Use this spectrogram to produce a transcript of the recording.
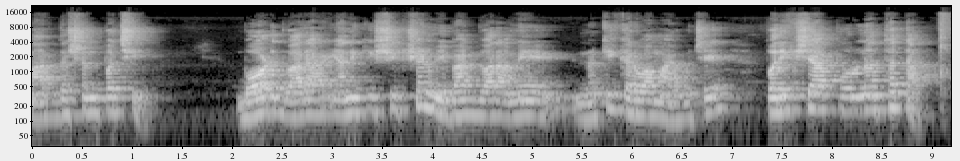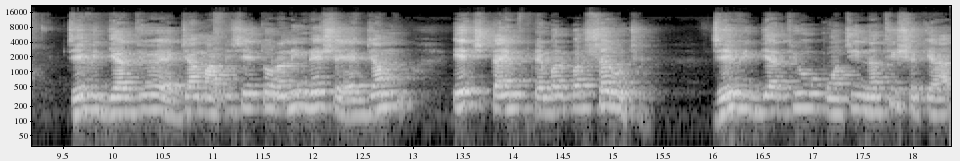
માર્ગદર્શન પછી બોર્ડ દ્વારા, યાની કે શિક્ષણ વિભાગ દ્વારા અમે નક્કી કરવામાં આવ્યું છે, પરીક્ષા પૂર્ણ થતાં જે વિદ્યાર્થીઓએ એક્ઝામ આપી છે તો રનિંગ રહેશે. એક્ઝામ એ જ ટાઈમ ટેબલ પર શરૂ છે. જે વિદ્યાર્થીઓ પહોંચી નથી શક્યા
